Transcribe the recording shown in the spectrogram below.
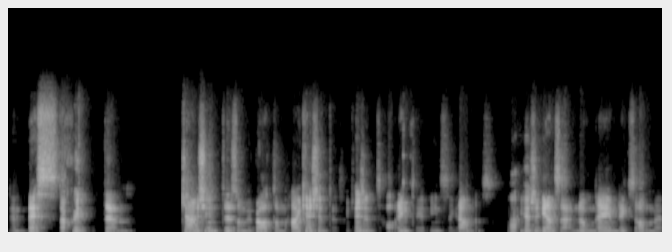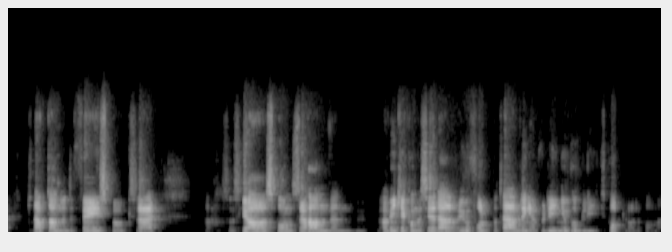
den bästa skytten kanske inte som vi pratade om, han kanske inte, han kanske inte har inte Instagram ens. Han kanske är helt såhär no name liksom, knappt använder Facebook så här. Så ska jag sponsra han men ja, vilka kommer se där då? Jo, folk på tävlingen. För det är ingen publiksport vi håller på med.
